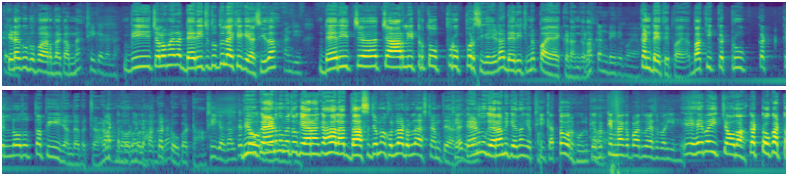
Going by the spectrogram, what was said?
ਕਿਹੜਾ ਕੋਈ ਵਪਾਰ ਦਾ ਕੰਮ ਹੈ? ਠੀਕ ਆ ਗੱਲ ਵੀ ਚਲੋ ਮੈਂ ਡੈਰੀ 'ਚ ਦੁੱਧ ਲੈ ਕੇ ਗਿਆ ਸੀ ਇਹਦਾ। ਹਾਂਜੀ। ਡੈਰੀ 'ਚ 4 ਲੀਟਰ ਤੋਂ ਉੱਪਰ ਉੱਪਰ ਸੀਗਾ ਜਿਹੜਾ ਡੈਰੀ 'ਚ ਮੈਂ ਪਾਇਆ ਇੱਕ ਡੰਗ ਦਾ। ਕੰਡੇ ਤੇ ਪਾਇਆ। ਕੰਡੇ ਤੇ ਪਾਇਆ। ਬਾਕੀ ਕਟਰੂ ਕਟ ਕਿਲੋ ਦੁੱਧ ਤਾਂ ਪੀ ਜਾਂਦਾ ਬੱਚਾ ਹਨਾ? ਨਾਰਮਲ ਹਾਂ ਘੱਟੋ ਘੱਟ ਹਾਂ। ਠੀਕ ਆ ਗੱਲ ਤੇ ਵੀ ਉਹ ਕਹਿਣ ਨੂੰ ਮੈਂ ਤੋਂ 11 ਕਹਾ ਲਾ 10 ਜਮਾ ਖੁੱਲਾ ਡੁੱਲਾ ਇਸ ਟਾਈਮ ਤੇ ਆ ਰਿਹਾ। ਕਹਿਣ ਨੂੰ 11 ਵੀ ਕਹਿ ਦਾਂਗੇ ਆਪਾਂ। ਠੀਕ ਆ ਤੋਰ ਖੋਲ ਕੇ ਫਿਰ ਕਿੰਨਾ ਕੁ ਪਾ ਦੂ ਇਸ ਵਾਰੀ ਇਹ? ਇਹ ਬਈ 14 ਘੱਟੋ ਘੱਟ।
